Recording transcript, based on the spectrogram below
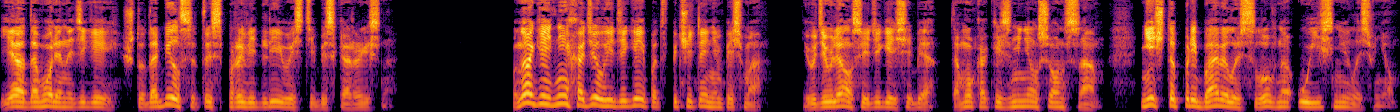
Я доволен, Эдигей, что добился ты справедливости бескорыстно. Многие дни ходил Едигей под впечатлением письма. И удивлялся Едигей себе, тому, как изменился он сам. Нечто прибавилось, словно уяснилось в нем.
